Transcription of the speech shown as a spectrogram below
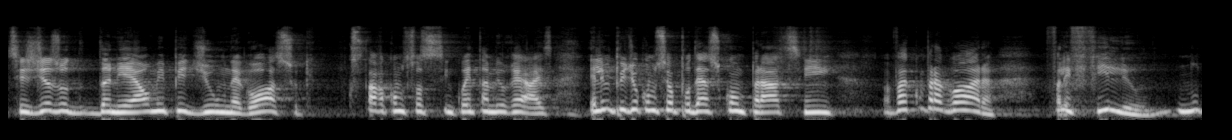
Esses dias o Daniel me pediu um negócio que custava como se fosse 50 mil reais. Ele me pediu como se eu pudesse comprar assim. Vai comprar agora. Eu falei, filho, não,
